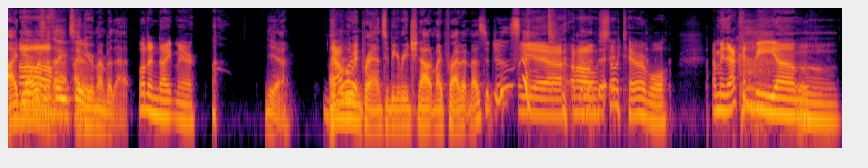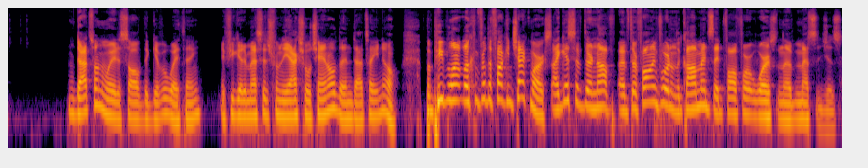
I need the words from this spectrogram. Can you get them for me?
I do That was remember a thing, that. I do remember that. What a nightmare. Yeah. I That remember when would brands would be reaching out in my private messages. yeah. Oh, so terrible. I mean, that could be um that's one way to solve the giveaway thing. If you get a message from the actual channel, then that's how you know. But people aren't looking for the fucking check marks. I guess if they're not if they're falling for it in the comments, they'd fall for it worse in the messages.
